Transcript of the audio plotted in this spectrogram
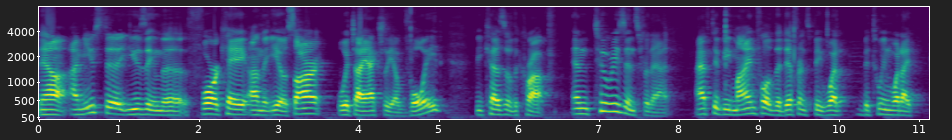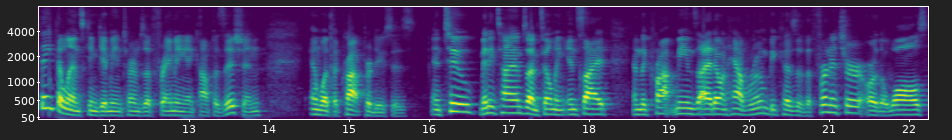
Now, I'm used to using the 4K on the EOS R, which I actually avoid because of the crop and two reasons for that. I have to be mindful of the difference be what, between what I think the lens can give me in terms of framing and composition and what the crop produces. And two, many times I'm filming inside and the crop means I don't have room because of the furniture or the walls.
